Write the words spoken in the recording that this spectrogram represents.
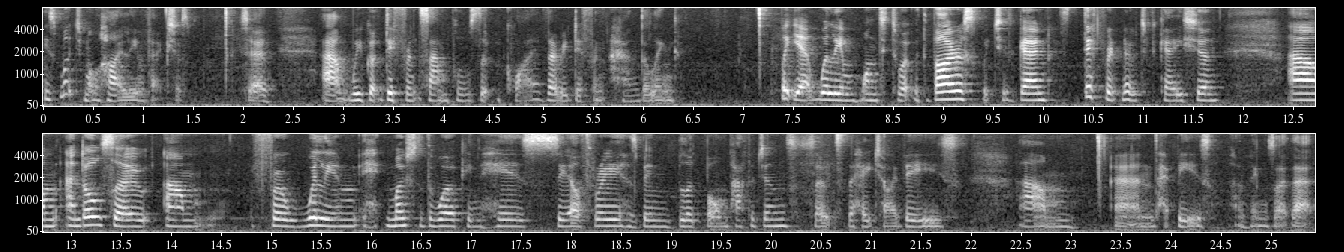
is much more highly infectious. So um, we've got different samples that require very different handling. But yeah, William wanted to work with the virus, which is again different notification. Um, and also um, for William, most of the work in his CL3 has been blood-borne pathogens, so it's the HIVs um, and Bs and things like that.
